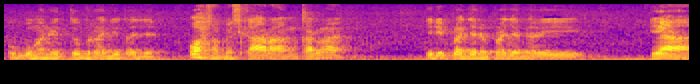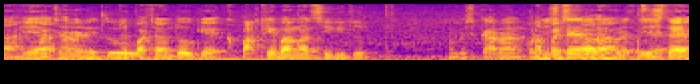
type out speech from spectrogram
hubungan itu berlanjut aja? Wah sampai sekarang karena jadi pelajaran-pelajaran dari ya ya. Pacaran itu- dari pacaran tuh kayak kepake banget sih gitu. Sampai sekarang sampai konsisten sekarang lah berarti ya. konsisten.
